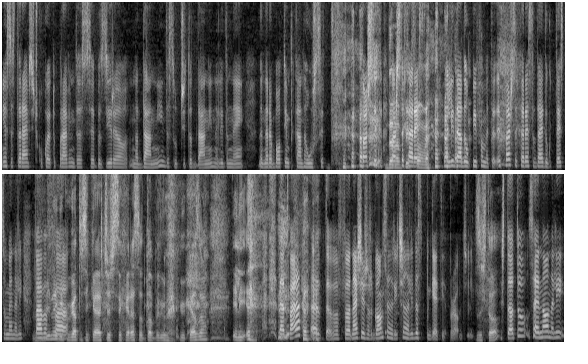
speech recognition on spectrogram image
Ние се стараем всичко, което правим, да се базира на данни, да се отчитат данни, нали, да, не, да не работим така на усет. Това ще, да това ще се хареса. Нали, да, да опитваме. Е, това ще се хареса, дай да го тестваме. Нали. Това е Винаги, в, когато си кажеш, че ще се хареса от опит, го, го казвам. Или... да, това в нашия жаргон се нарича нали, да спагети approach. Защо? Защото все едно, нали,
